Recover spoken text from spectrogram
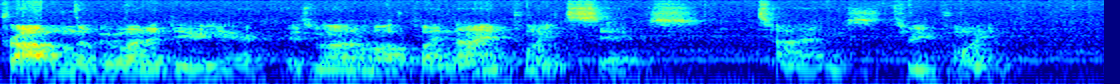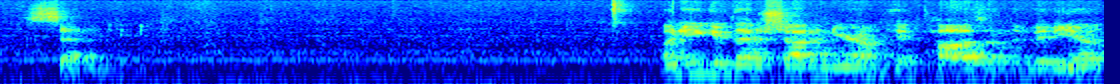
problem that we want to do here is we want to multiply 9.6 times 3.78. Why don't you give that a shot on your own? Hit pause on the video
